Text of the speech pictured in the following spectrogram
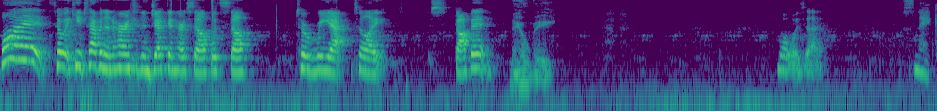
What? So it keeps happening to her and she's injecting herself with stuff to react, to like stop it? Naomi. What was that? Snake.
